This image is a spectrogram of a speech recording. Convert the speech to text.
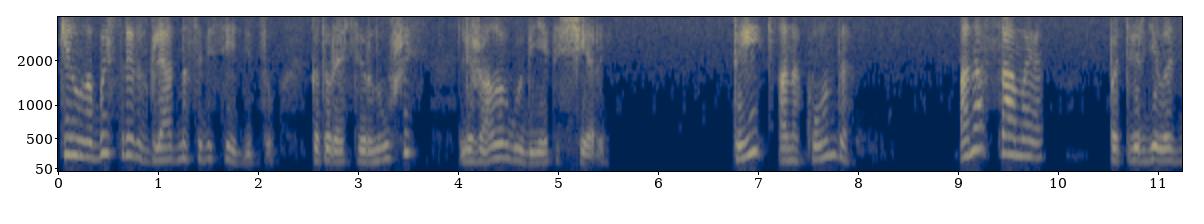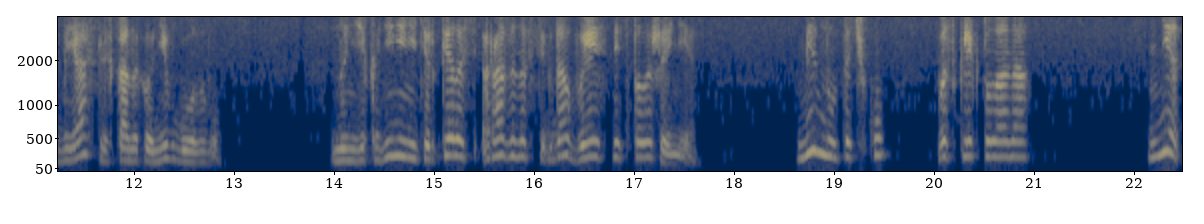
кинула быстрый взгляд на собеседницу, которая, свернувшись, лежала в глубине пещеры. «Ты, анаконда?» «Она самая», — подтвердила змея, слегка наклонив голову. Но Ньяканине не терпелось раз и навсегда выяснить положение. «Минуточку!» — воскликнула она. «Нет»,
